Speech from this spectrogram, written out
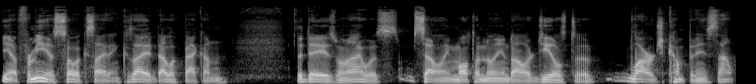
you know, for me is so exciting because I, I look back on the days when I was selling multi-million dollar deals to large companies. How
